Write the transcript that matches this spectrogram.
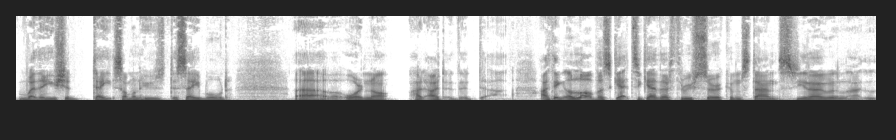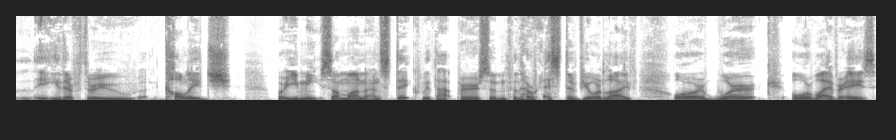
whether you should date someone who's disabled uh, or not. I, I, I think a lot of us get together through circumstance. You know, either through college where you meet someone and stick with that person for the rest of your life, or work, or whatever it is.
